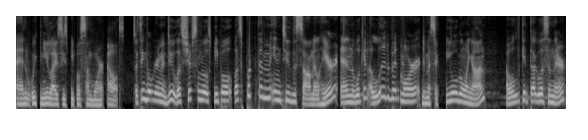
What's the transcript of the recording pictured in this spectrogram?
and we can utilize these people somewhere else. So I think what we're going to do, let's shift some of those people. Let's put them into the sawmill here and we'll get a little bit more domestic fuel going on. I will get Douglas in there.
